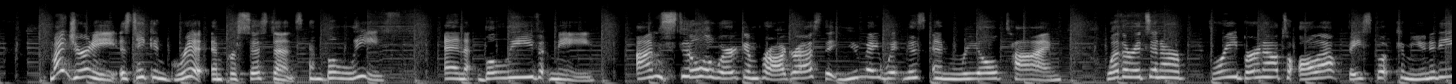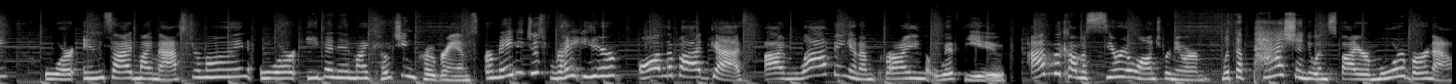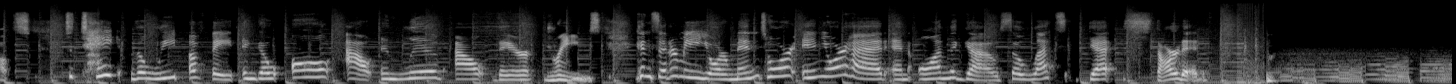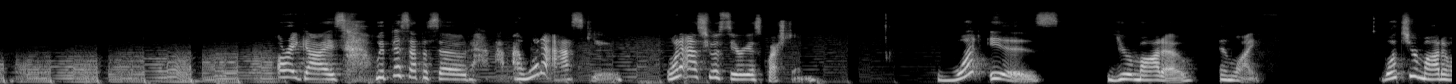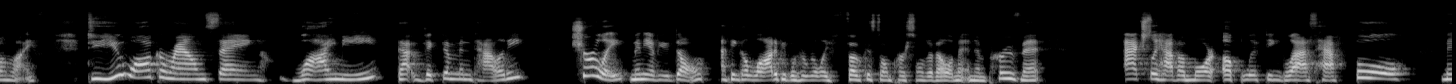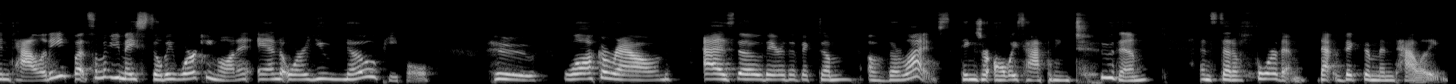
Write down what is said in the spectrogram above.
My journey is taking grit and persistence and belief. And believe me, I'm still a work in progress that you may witness in real time, whether it's in our free Burnout to All Out Facebook community or inside my mastermind or even in my coaching programs or maybe just right here on the podcast. I'm laughing and I'm crying with you. I've become a serial entrepreneur with a passion to inspire more burnouts to take the leap of faith and go all out and live out their dreams. Consider me your mentor in your head and on the go. So let's get started. All right, guys, with this episode, I want to ask you, I want to ask you a serious question. What is your motto in life? What's your motto in life? Do you walk around saying, why me? That victim mentality? Surely many of you don't. I think a lot of people who are really focused on personal development and improvement actually have a more uplifting glass half full mentality, but some of you may still be working on it and or you know people who walk around as though they're the victim of their lives. Things are always happening to them instead of for them, that victim mentality.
